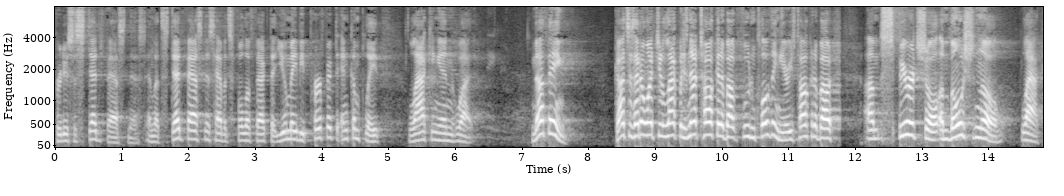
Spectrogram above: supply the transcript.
produces steadfastness. And let steadfastness have its full effect, that you may be perfect and complete, lacking in what? Nothing. God says, I don't want you to lack, but He's not talking about food and clothing here. He's talking about um, spiritual, emotional lack.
